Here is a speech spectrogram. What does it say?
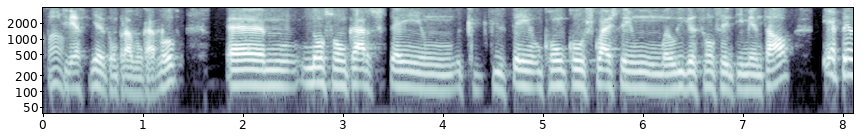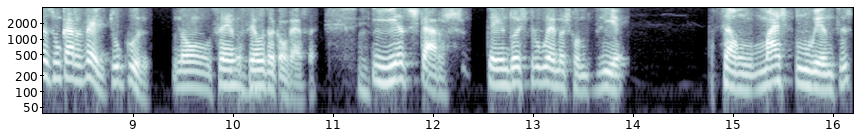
Claro. Se tivesse dinheiro, comprava um carro novo. Um, não são carros que têm um, que, que têm, com, com, os quais têm uma ligação sentimental, é apenas um carro velho, tu curo, não, sem, sem outra conversa. Sim. E esses carros têm dois problemas, como dizia, são mais poluentes,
